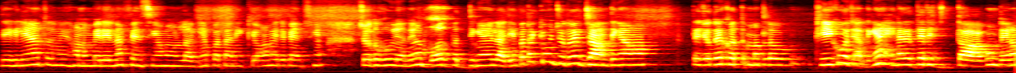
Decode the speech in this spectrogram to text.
ਦੇਖ ਲਿਆ ਨਾ ਤੁਸੀਂ, ਹੁਣ ਮੇਰੇ ਨਾ ਫੈਂਸੀਆਂ ਹੋਣ ਲੱਗੀਆਂ ਪਤਾ ਨਹੀਂ ਕਿਉਂ ਮੇਰੇ ਫੈਂਸੀਆਂ ਜਦੋਂ ਹੋ ਜਾਂਦੀਆਂ ਬਹੁਤ ਬੱਦੀਆਂ ਹੀ ਲੱਗਦੀਆਂ। ਪਤਾ ਕਿਉਂ ਜਦੋਂ ਇਹ ਜਾਂਦੀਆਂ ਵਾ ਤੇ ਜਦੋਂ ਇਹ ਖਤ ਮਤਲਬ ਠੀਕ ਹੋ ਜਾਂਦੀਆਂ, ਇਹਨਾਂ ਦੇ ਤੇਰੇ ਦਾਗ ਹੁੰਦੇ ਨਾ,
